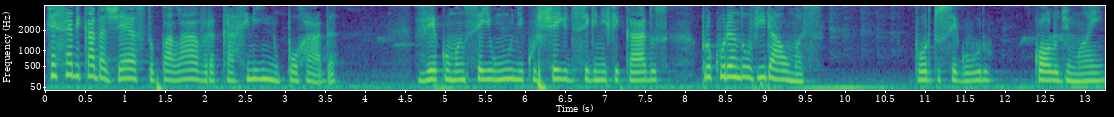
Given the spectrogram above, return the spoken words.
Recebe cada gesto, palavra, carrinho, porrada. Vê como anseio único, cheio de significados, procurando ouvir almas. Porto seguro, colo de mãe,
